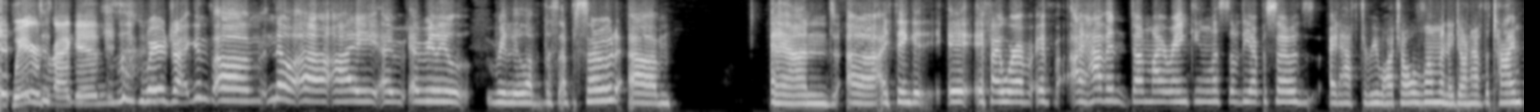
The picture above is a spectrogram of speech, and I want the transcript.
Where Just- dragons? Where dragons? Um, no, uh, I, I, I really, really loved this episode. Um, and uh, I think it, i if I were ever, if I haven't done my ranking list of the episodes, I'd have to rewatch all of them, and I don't have the time.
